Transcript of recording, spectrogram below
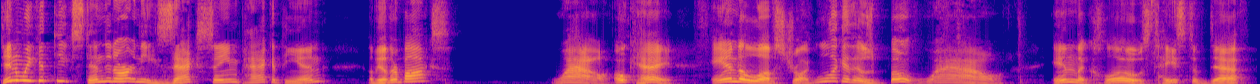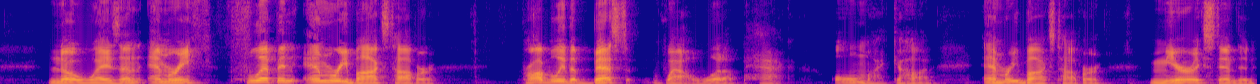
Didn't we get the extended art in the exact same pack at the end of the other box? Wow. Okay. And a Lovestruck. Look at those both. Wow. In the clothes. Taste of Death. No way. Is that an Emry? Flippin' Emry box topper. Probably the best. Wow. What a pack. Oh my God. Emery box topper. Mirror extended.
